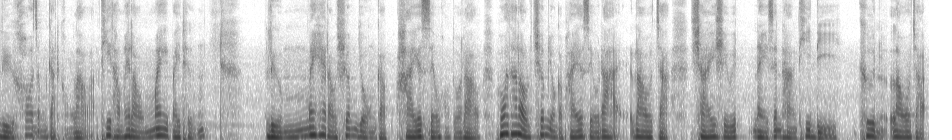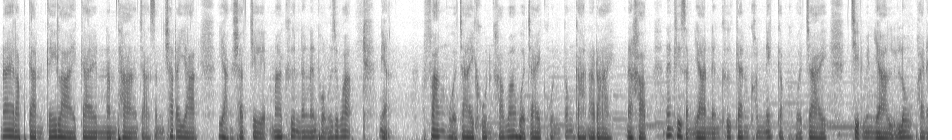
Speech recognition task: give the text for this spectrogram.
หรือข้อจำกัดของเราอะที่ทำให้เราไม่ไปถึง หรือไม่ให้เราเชื่อมโยงกับ higher self ของตัวเรา เพราะว่าถ้าเราเชื่อมโยงกับ higher self ได้ เราจะใช้ชีวิตในเส้นทางที่ดีขึ้นเราจะได้รับการไกด์ไลน์การนำทางจากสัญชาตญาณอย่างชัดเจนมากขึ้น ดังนั้นผมรู้สึกว่าเนี่ย ฟังหัวใจคุณครับว่าหัวใจคุณต้องการอะไรนะครับ นั่นคือสัญญาณหนึ่งคือการ connect กับหัวใจจิตวิญญาณหรือโลกภายใน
